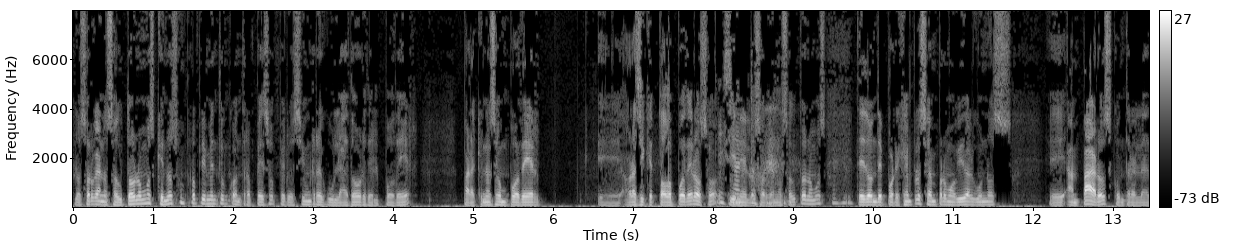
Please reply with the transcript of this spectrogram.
los órganos autónomos que no son propiamente un contrapeso, pero sí un regulador del poder, para que no sea un poder eh, ahora sí que todopoderoso, tiene los órganos autónomos, de donde, por ejemplo, se han promovido algunos eh, amparos contra, la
